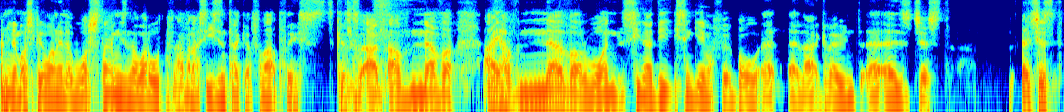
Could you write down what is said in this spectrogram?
I mean, it must be one of the worst things in the world having a season ticket for that place because I've never, I have never once seen a decent game of football at, at that ground. It is just it's just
